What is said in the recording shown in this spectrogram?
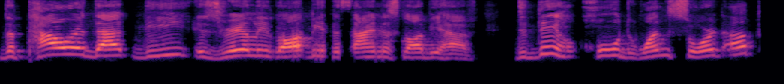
the power that the Israeli lobby and the Zionist lobby have, did they hold one sword up?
